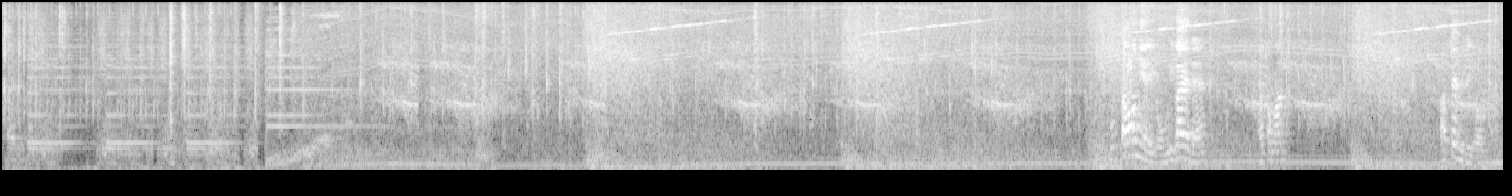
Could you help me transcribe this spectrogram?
가야 돼. 꼭 다운이야, 이거. 우리 가야 돼. 잠깐만. 다 뺐는데, 이거.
